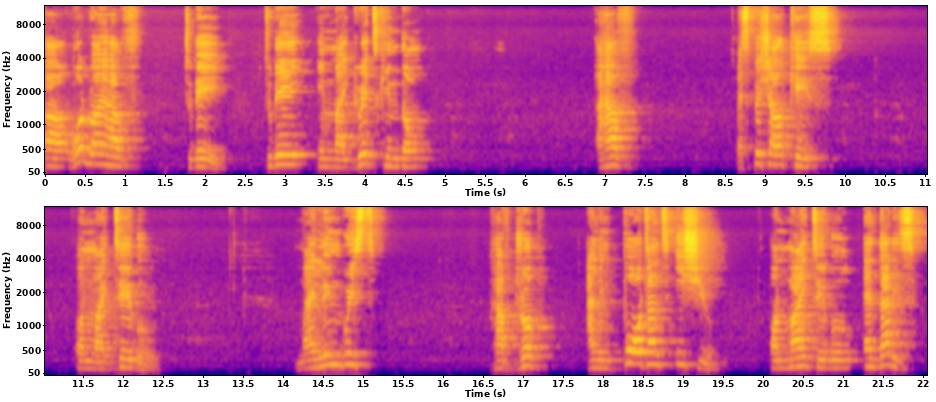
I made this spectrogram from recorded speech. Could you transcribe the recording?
Uh, what do I have today? Today in my great kingdom, I have a special case on my table. My linguists have dropped an important issue on my table, and that is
